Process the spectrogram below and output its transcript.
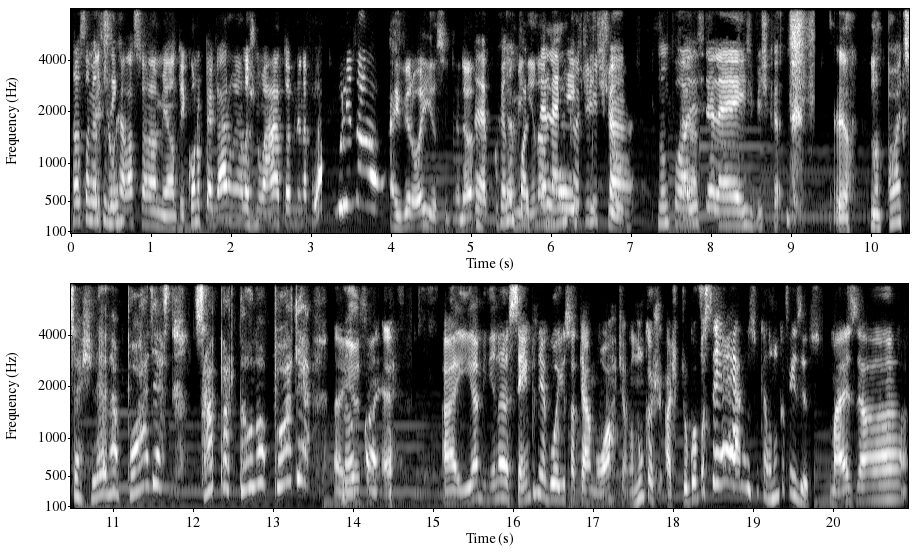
Relacionamento. Tinha um relacionamento. E quando pegaram elas no ato, a menina falou, ah, não. Aí virou isso, entendeu? É, porque e não pode ser lésbica. Admitiu. Não pode é. ser lésbica. É, não pode ser lésbica, não pode. Sapatão não pode. Aí, não assim, pode. É. Aí a menina sempre negou isso até a morte. Ela nunca acho que jogou você era, não sei o que. Ela nunca fez isso. Mas a,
